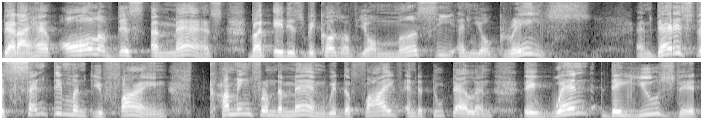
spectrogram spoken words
that I have all of this amassed, but it is because of your mercy and your grace. And that is the sentiment you find coming from the man with the five and the two talent. They went, they used it,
